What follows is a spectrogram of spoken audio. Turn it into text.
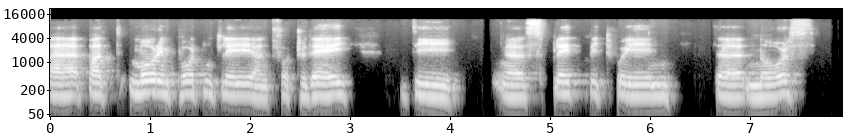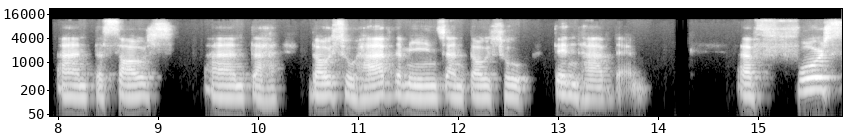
uh, but more importantly, and for today, the uh, split between the North and the South and the those who have the means and those who didn't have them. Uh, fourth,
